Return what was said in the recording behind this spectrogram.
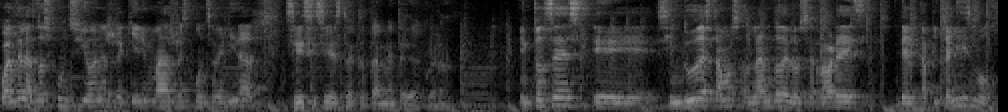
¿Cuál de las dos funciones requiere más responsabilidad? Sí, sí, sí, estoy totalmente de acuerdo. Entonces, eh, sin duda estamos hablando de los errores del capitalismo.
